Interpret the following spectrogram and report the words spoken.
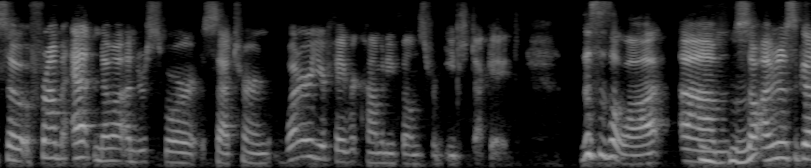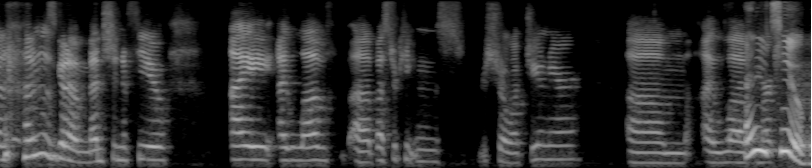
so from at Noah underscore Saturn, what are your favorite comedy films from each decade? this is a lot. Um, Mhm. So I'm just gonna I'm just gonna mention a few. I I love uh, Buster Keaton's Sherlock Jr. Um, I love I do Marx- too.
